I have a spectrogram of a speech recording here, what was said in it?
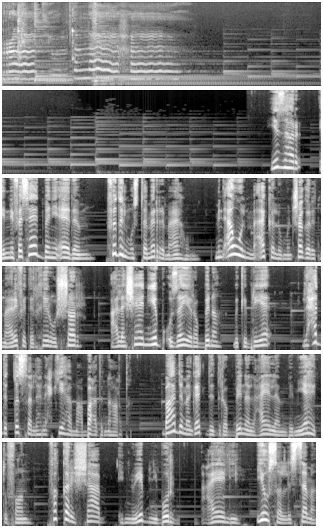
راديو الملاحة. يظهر إن فساد بني آدم فضل مستمر معاهم من أول ما أكلوا من شجرة معرفة الخير والشر علشان يبقوا زي ربنا بكبرياء لحد القصة اللي هنحكيها مع بعض النهاردة. بعد ما جدد ربنا العالم بمياه الطوفان فكر الشعب إنه يبني برج عالي يوصل للسماء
